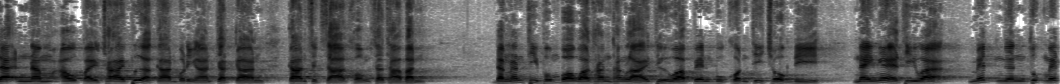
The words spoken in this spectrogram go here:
และนำเอาไปใช้เพื่อการบริหารจัดการการศึกษาของสถาบัน ดังนั้นที่ผมบอกว่าท่านทั้งหลายถือว่าเป็นบุคคลที่โชคดี ในแง่ที่ว่าเม็ดเงินทุกเม็ด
